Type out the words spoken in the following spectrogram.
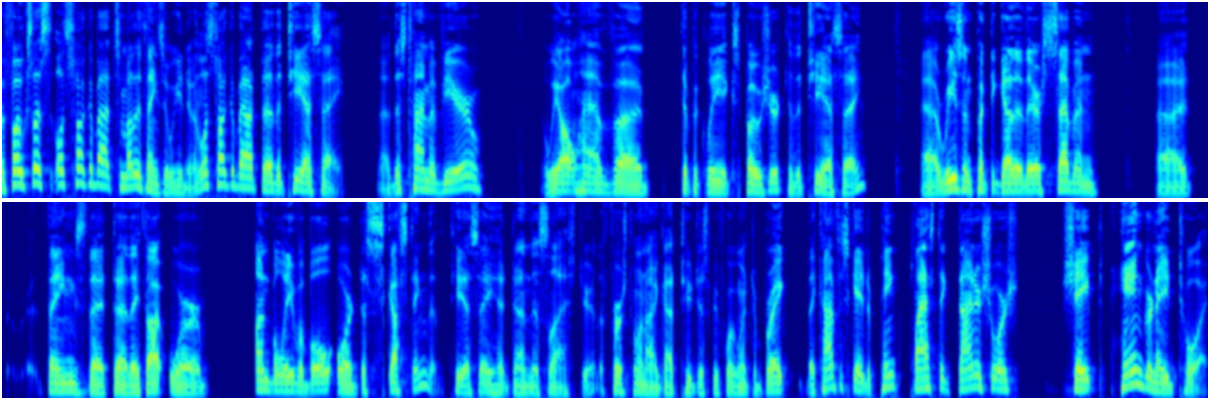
But folks, let's let's talk about some other things that we can do. And let's talk about uh, the TSA. Uh, this time of year, we all have uh, typically exposure to the TSA. Uh, Reason put together their seven uh, things that uh, they thought were unbelievable or disgusting that the TSA had done this last year. The first one I got to just before we went to break. They confiscated a pink plastic dinosaur shaped hand grenade toy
